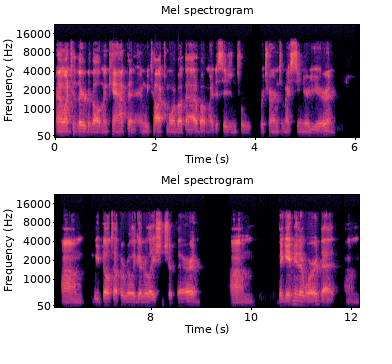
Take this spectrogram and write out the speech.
and I went to their development camp and, and we talked more about that, about my decision to return to my senior year. And um, we built up a really good relationship there. And um, they gave me their word that um,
